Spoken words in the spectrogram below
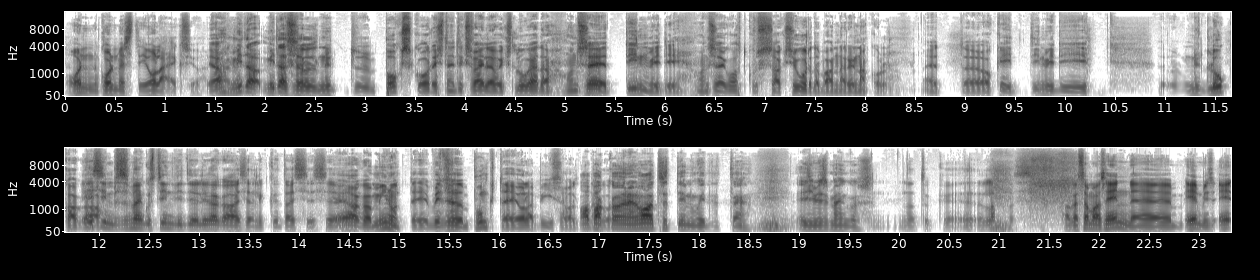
on, kolmest ei ole, eks ju. jah, mida, mida seal nüüd box-score'ist näiteks välja võiks lugeda, on see, et Dinvidi on see koht, kus saaks juurde panna rünnakul. et äh, okei okay,, Dinvidi nüüd Lukaga. esimeses mängus Dinvidi oli väga asjalik, tassis jaa, aga minute või seda punkte ei ole piisavalt. nagu. Vabakaõnel vaatasid Dinvidit esimeses mängus? natuke lappas. aga samas enne, eelmise,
